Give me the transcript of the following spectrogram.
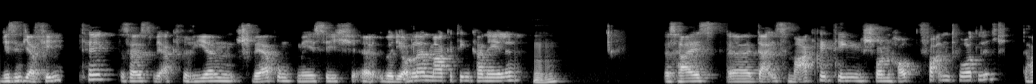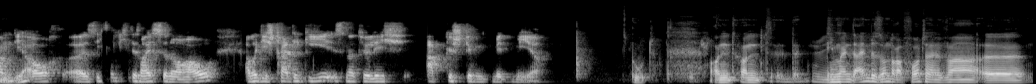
wir sind ja Fintech, das heißt, wir akquirieren schwerpunktmäßig äh, über die Online-Marketing-Kanäle. Mhm. Das heißt, äh, da ist Marketing schon hauptverantwortlich. Da haben mhm. die auch äh, sicherlich das meiste Know-how. Aber die Strategie ist natürlich abgestimmt mit mir. Gut. Und, und ich meine, dein besonderer Vorteil war, äh,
